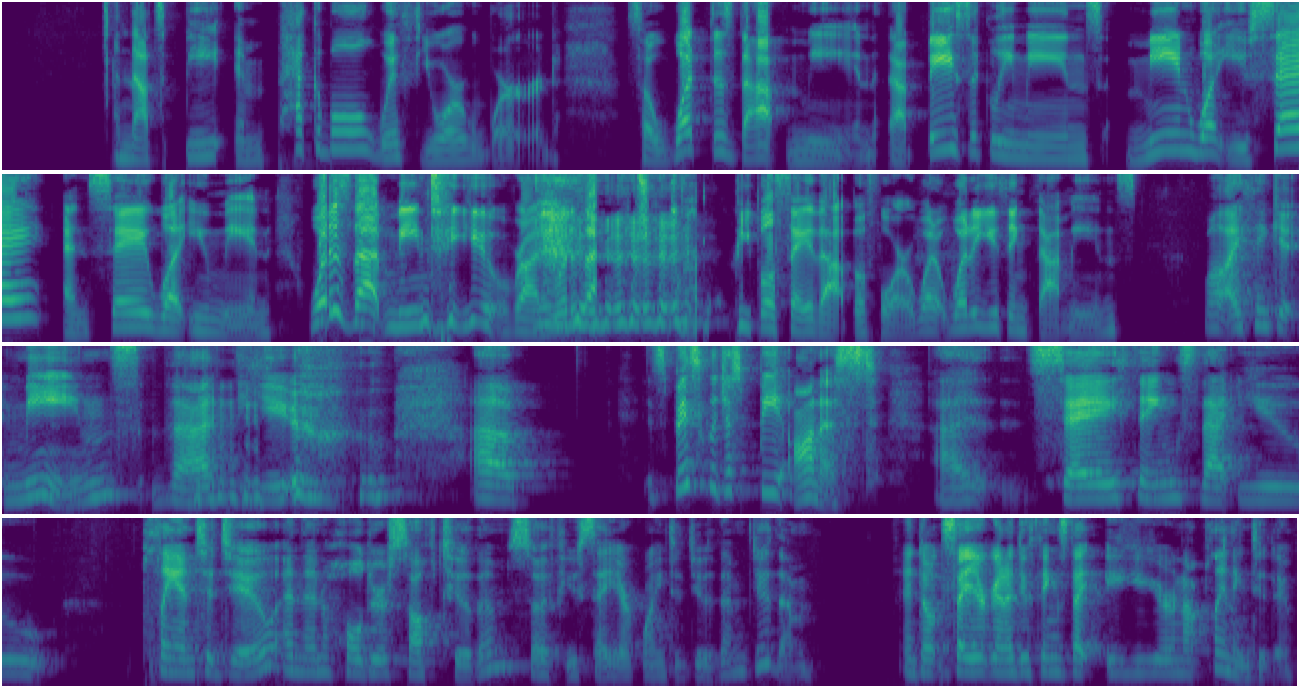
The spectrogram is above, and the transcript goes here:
And that's be impeccable with your word. So, what does that mean? That basically means mean what you say and say what you mean. What does that mean to you, Ronni? What does that people say that before? What what do you think that means? Well, I think it means that you uh, it's basically just be honest. Uh, say things that you plan to do and then hold yourself to them. So if you say you're going to do them, do them. And don't say you're going to do things that you're not planning to do.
